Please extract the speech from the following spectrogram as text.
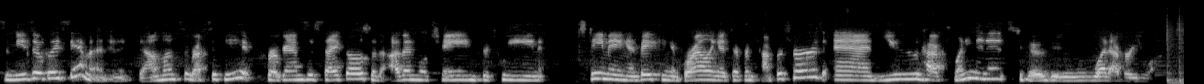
some miso glazed salmon. And it downloads the recipe. It programs the cycle. So the oven will change between steaming and baking and broiling at different temperatures. And you have 20 minutes to go do whatever you want.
